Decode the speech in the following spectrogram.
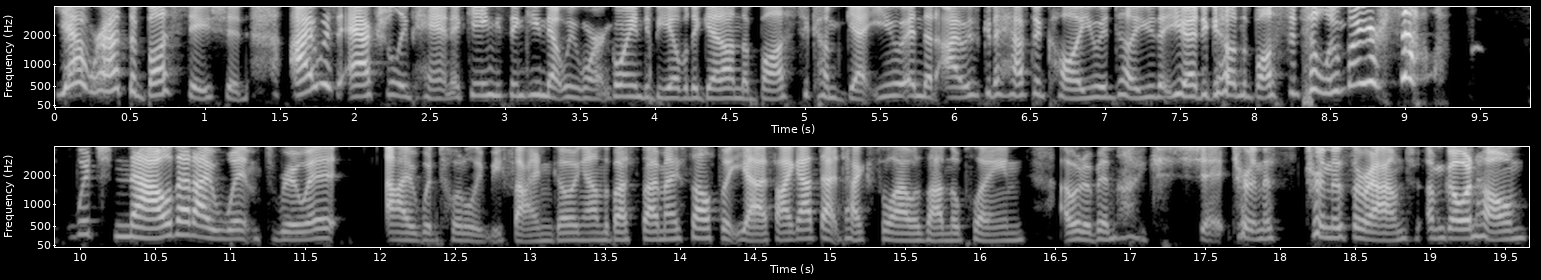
"Yeah, we're at the bus station." I was actually panicking thinking that we weren't going to be able to get on the bus to come get you and that I was going to have to call you and tell you that you had to get on the bus to Tulum by yourself. Which now that I went through it, I would totally be fine going on the bus by myself. But yeah, if I got that text while I was on the plane, I would have been like, shit, turn this, turn this around. I'm going home.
